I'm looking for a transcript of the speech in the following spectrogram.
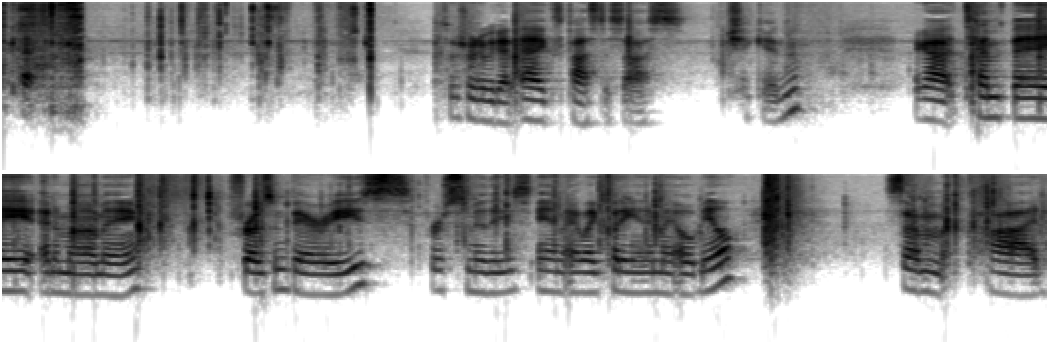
Okay. So do we got? Eggs, pasta sauce, chicken. I got tempeh edamame, frozen berries for smoothies, and I like putting it in my oatmeal. Some cod,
